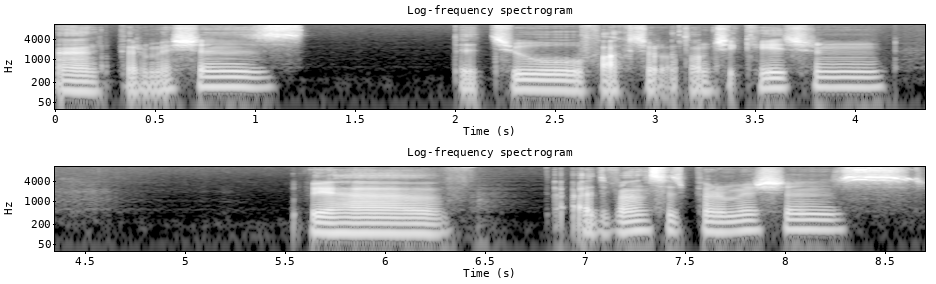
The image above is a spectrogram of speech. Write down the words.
and permissions the two-factor authentication. We have advanced permissions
